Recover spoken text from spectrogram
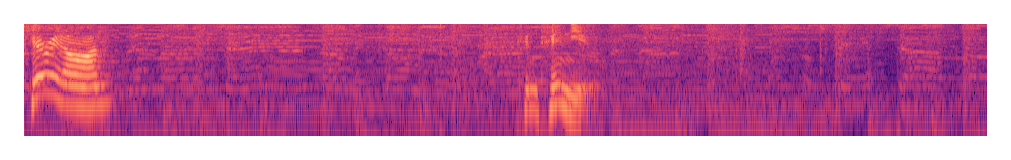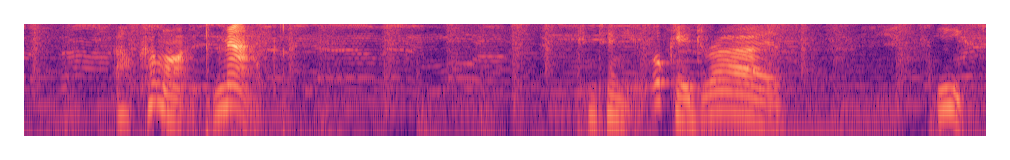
Carry on. Continue. Oh, come on. Map. Continue. Okay, drive. East.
